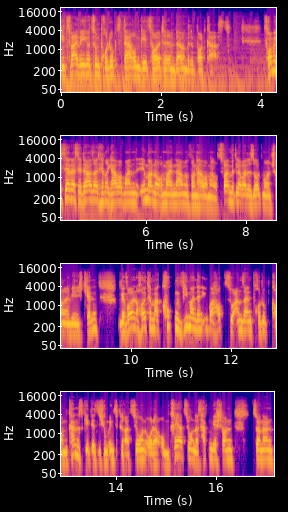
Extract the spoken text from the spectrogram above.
Die zwei Wege zum Produkt, darum geht es heute im Werbemittel-Podcast. Ich freue mich sehr, dass ihr da seid, Henrik Habermann. Immer noch mein Name von Habermann auf zwei. Mittlerweile sollten wir uns schon ein wenig kennen. Wir wollen heute mal gucken, wie man denn überhaupt so an sein Produkt kommen kann. Es geht jetzt nicht um Inspiration oder um Kreation, das hatten wir schon, sondern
